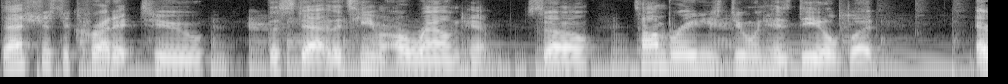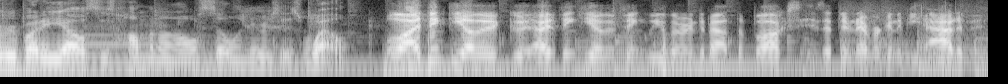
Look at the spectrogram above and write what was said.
that's just a credit to the stat, the team around him. So Tom Brady's doing his deal, but everybody else is humming on all cylinders as well. Well, I think the other good. I think the other thing we learned about the Bucs is that they're never going to be out of it.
